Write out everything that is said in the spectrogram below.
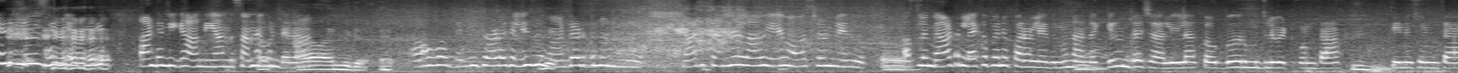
ఏడు లూజ్? అంటే నీకు నీ అంత సన్నగా ఉంటుందా? అందుకే. ఓహో గలీజ్ మాట్లాడుతున్నావు నువ్వు. నాకు సన్న లావు ఏం అవసరం లేదు. అసలు మ్యాటర్ లేకపోయినా పర్వాలేదు. నువ్వు నా దగ్గర ఉంటే చాలు. ఇలా కొగ్గోరు ముద్దులు పెట్టుకుంటా తినుకుంటా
